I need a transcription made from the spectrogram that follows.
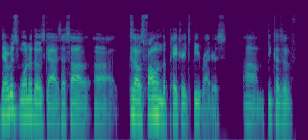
there was one of those guys I saw because I was following the Patriots beat writers um, because of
